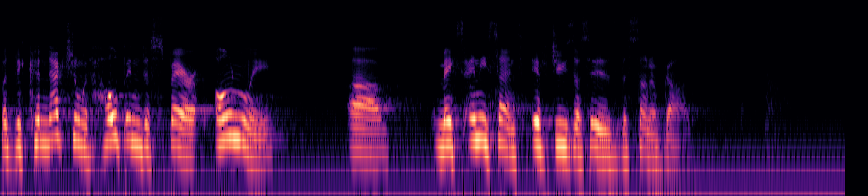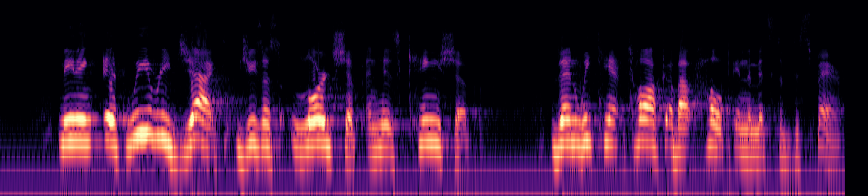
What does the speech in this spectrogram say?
But the connection with hope and despair only uh, makes any sense if Jesus is the Son of God. Meaning, if we reject Jesus' lordship and his kingship, then we can't talk about hope in the midst of despair.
